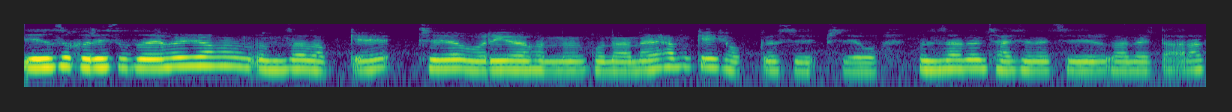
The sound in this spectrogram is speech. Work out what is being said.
예수 그리스도의 훌륭한 은사답게 주여 우리가 받는 고난을 함께 겪으십시오. 은사는 자신의 지휘관을 따라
